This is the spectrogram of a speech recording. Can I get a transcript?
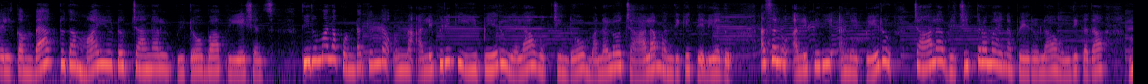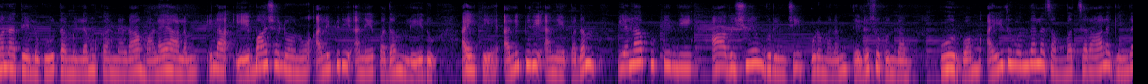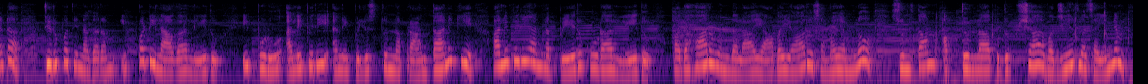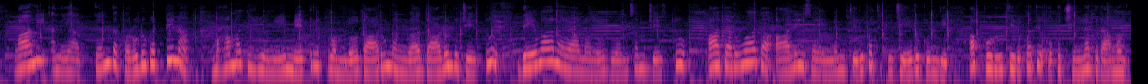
Welcome back to the my YouTube channel Vitoba creations. Tirumala కొండ కింద ఉన్న అలిపిరికి ఈ పేరు ఎలా వచ్చిందో మనలో చాలా మందికి తెలియదు. అసలు అలిపిరి అనే పేరు చాలా విచిత్రమైన పేరులా ఉంది కదా. మన తెలుగు తమిళం కన్నడ మలయాళం ఇలా ఏ భాషలోనూ అలిపిరి అనే పదం లేదు. అయితే అలిపిరి అనే పదం ఎలా పుట్టింది? ఆ విషయం గురించి ఇప్పుడు మనం తెలుసుకుందాం. పూర్వం ఐదు వందల సంవత్సరాల కిందట తిరుపతి నగరం ఇప్పటిలాగా లేదు. ఇప్పుడు అలిపిరి అని పిలుస్తున్న ప్రాంతానికి అలిపిరి అన్న పేరు కూడా లేదు. పదహారు వందల యాభై ఆరు సమయంలో సుల్తాన్ అబ్దుల్లా కుతుబ్షా వజీర్ల సైన్యం ఆలీ అనే అత్యంత కరుడుగట్టిన మహమ్మదీయుని నేతృత్వంలో దారుణంగా దాడులు చేస్తూ దేవాలయాలను ధ్వంసం చేస్తూ ఆ తరువాత ఆలీ సైన్యం తిరుపతికి చేరుకుంది. అప్పుడు తిరుపతి ఒక చిన్న గ్రామం.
